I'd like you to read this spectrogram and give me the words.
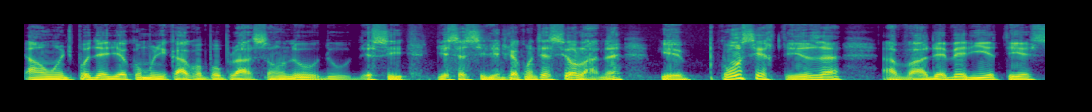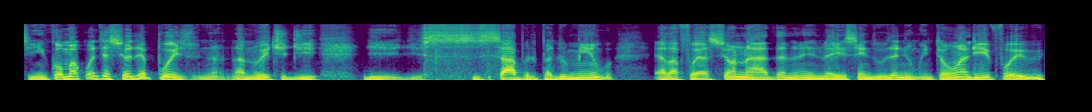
aonde poderia comunicar com a população do, do desse desse acidente que aconteceu lá, né? E com certeza a Vale deveria ter, sim, como aconteceu depois, né? na noite de, de, de sábado para domingo, ela foi acionada, né? sem dúvida nenhuma. Então ali foi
